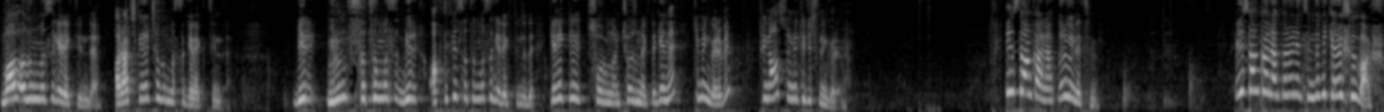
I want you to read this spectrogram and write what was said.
mal alınması gerektiğinde, araç gereç alınması gerektiğinde, bir ürün satılması, bir aktifin satılması gerektiğinde de gerekli sorunların çözmek de gene kimin görevi? Finans yöneticisinin görevi. İnsan kaynakları yönetimi. İnsan kaynakları yönetiminde bir kere şu var.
